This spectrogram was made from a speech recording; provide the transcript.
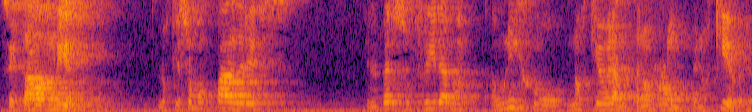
se estaba muriendo. Los que somos padres el ver sufrir a, un hijo nos quebranta, nos rompe, nos quiebra.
